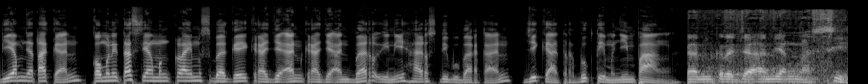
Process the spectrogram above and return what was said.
Dia menyatakan komunitas yang mengklaim sebagai kerajaan-kerajaan baru ini harus dibubarkan jika terbukti menyimpang. Dan kerajaan yang masih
